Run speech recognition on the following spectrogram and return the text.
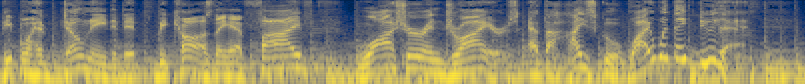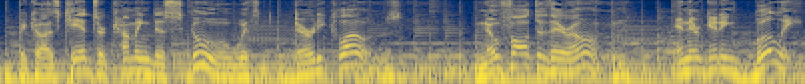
People have donated it because they have five washer and dryers at the high school. Why would they do that? Because kids are coming to school with dirty clothes, no fault of their own, and they're getting bullied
